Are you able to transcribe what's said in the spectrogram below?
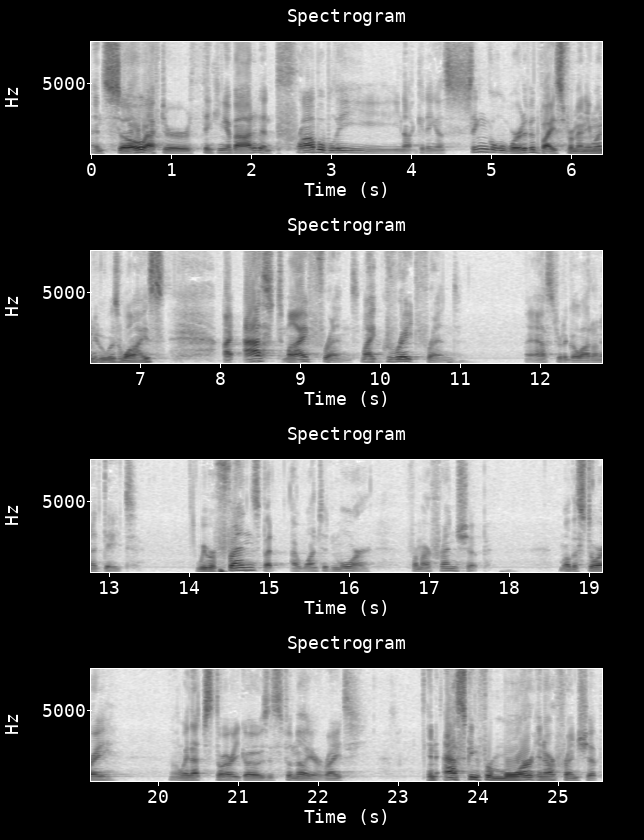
And so, after thinking about it and probably not getting a single word of advice from anyone who was wise, I asked my friend, my great friend, I asked her to go out on a date. We were friends, but I wanted more from our friendship. Well, the story, the way that story goes, is familiar, right? In asking for more in our friendship,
